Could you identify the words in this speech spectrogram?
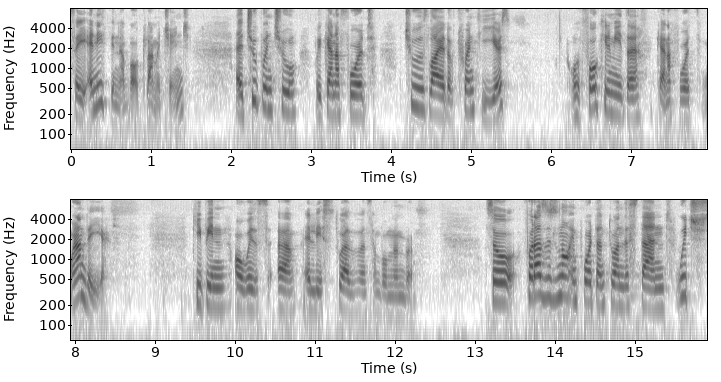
say anything about climate change. At 2.2, we can afford two slides of 20 years, or 4 kilometer can afford 100 years, keeping always uh, at least 12 ensemble members. So for us, it's not important to understand which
